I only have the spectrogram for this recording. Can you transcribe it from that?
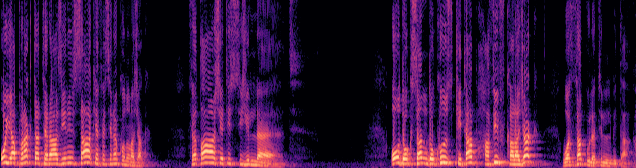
O yaprak da terazinin sağ kefesine konulacak. Fetaşetis sicillet. O 99 kitap hafif kalacak. Ve thakuletil bitaka.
